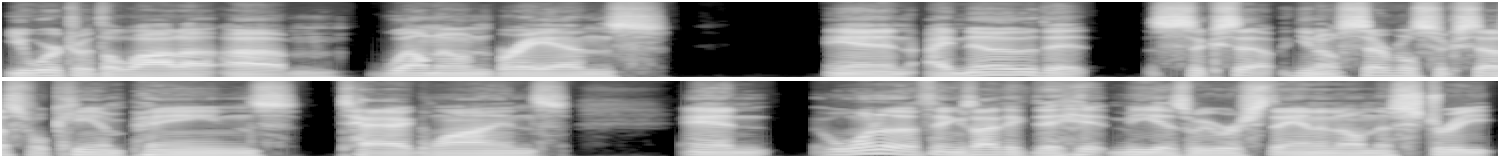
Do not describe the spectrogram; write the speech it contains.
you worked with a lot of um, well-known brands, and I know that success, you know, several successful campaigns, taglines. And one of the things I think that hit me as we were standing on the street,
